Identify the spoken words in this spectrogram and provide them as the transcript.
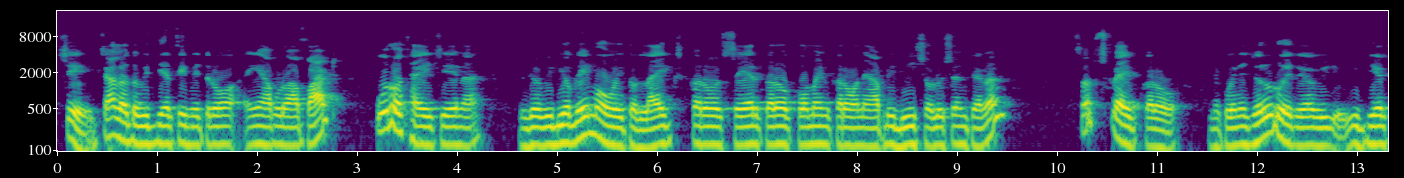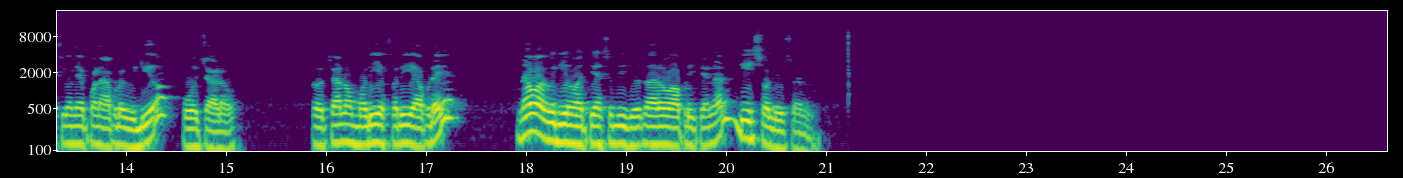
છે. ચાલો તો વિદ્યાર્થી મિત્રો, અહીંયા આપણો આ પાઠ પૂરો થાય છે એના. જો વીડિયો ગમ્યો હોય તો લાઇક કરો, શેર કરો, કોમેન્ટ કરો અને આપણી ડી સોલ્યુશન ચેનલ સબસ્ક્રાઈબ કરો. અને કોઈને જરૂર હોય તો વિદ્યાર્થીઓને પણ આપણો વીડિયો પહોંચાડો. તો ચાલો મળીએ ફરી આપણે નવા વિડીયોમાં. ત્યાં સુધી જોતા રહો આપણી ચેનલ ડી સોલ્યુશન.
